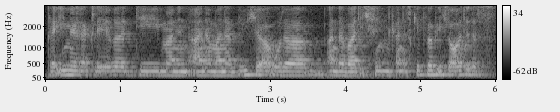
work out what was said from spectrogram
per E-Mail erkläre, die man in einer meiner Bücher oder anderweitig finden kann. Es gibt wirklich Leute, das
